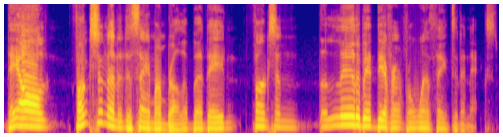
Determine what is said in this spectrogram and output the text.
They all function under the same umbrella, but they function a little bit different from one thing to the next.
